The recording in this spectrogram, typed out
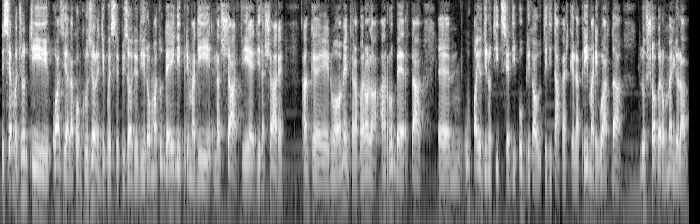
E siamo giunti quasi alla conclusione di questo episodio di Roma Today. Prima di lasciarvi e di lasciare anche nuovamente la parola a Roberta, ehm, un paio di notizie di pubblica utilità, perché la prima riguarda lo sciopero, o meglio la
